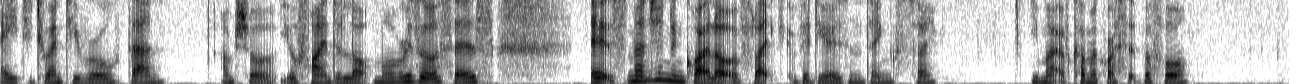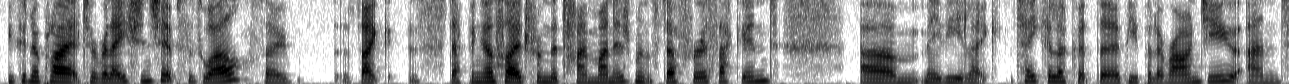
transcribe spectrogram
80/20 rule then I'm sure you'll find a lot more resources. It's mentioned in quite a lot of like videos and things, so you might have come across it before. You can apply it to relationships as well. So, like stepping aside from the time management stuff for a second, um, maybe like take a look at the people around you, and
